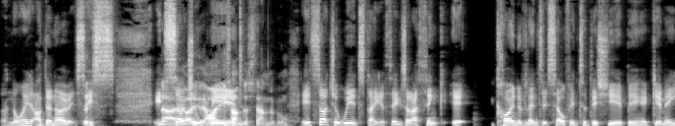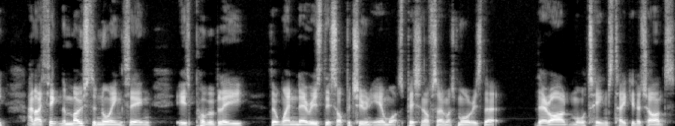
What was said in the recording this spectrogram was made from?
annoyed. I don't know. It's it's it's no, such a I- weird. it's understandable. it's such a weird state of things, and I think it kind of lends itself into this year being a gimme. And I think the most annoying thing is probably that when there is this opportunity, and what's pissing off so much more is that there aren't more teams taking a chance.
